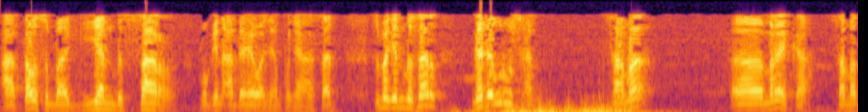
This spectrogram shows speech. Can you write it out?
Atau sebagian besar, mungkin ada hewan yang punya hasad, sebagian besar nggak ada urusan sama e, mereka, sama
